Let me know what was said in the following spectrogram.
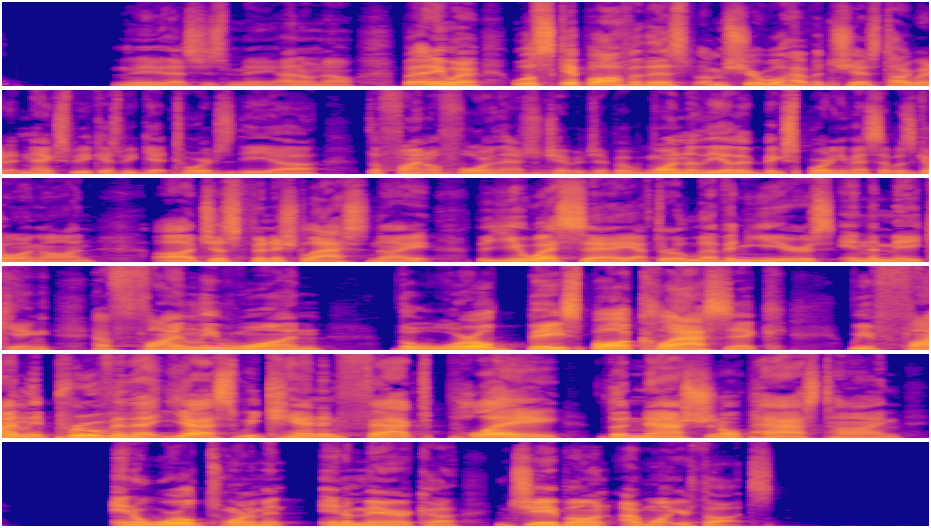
Maybe that's just me. I don't know. But anyway, we'll skip off of this. I'm sure we'll have a chance to talk about it next week as we get towards the uh, the final four in the national championship. But one of the other big sporting events that was going on uh, just finished last night. The USA, after 11 years in the making, have finally won the World Baseball Classic. We've finally proven that yes, we can in fact play the national pastime in a world tournament in America. J Bone, I want your thoughts.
